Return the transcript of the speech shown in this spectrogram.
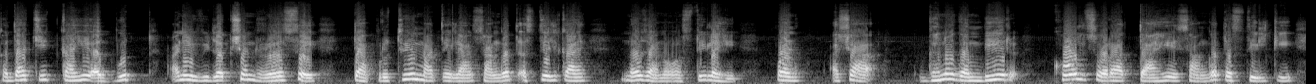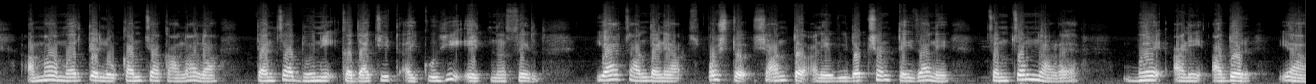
कदाचित काही अद्भुत आणि विलक्षण रहस्ये त्या पृथ्वी मातेला सांगत असतील काय? न जाणो असतीलही. पण अशा घनगंभीर खोल स्वरात त्या हे सांगत असतील की आम्हा मर्त्य लोकांच्या कानाला त्यांचा ध्वनी कदाचित ऐकूही येत नसेल. या चांदण्या स्पष्ट शांत आणि विलक्षण तेजाने चमचमणाऱ्या भय आणि आदर या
